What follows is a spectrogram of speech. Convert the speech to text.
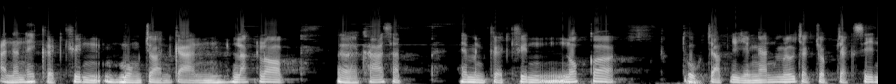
อันนั้นให้เกิดขึ้นวงจรการลักลอบออค้าสัตว์ ให้มันเกิดขึ้น นกก็ถูกจับอยู่อย่างนั้น ไม่รู้จักจบจากสิ้น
